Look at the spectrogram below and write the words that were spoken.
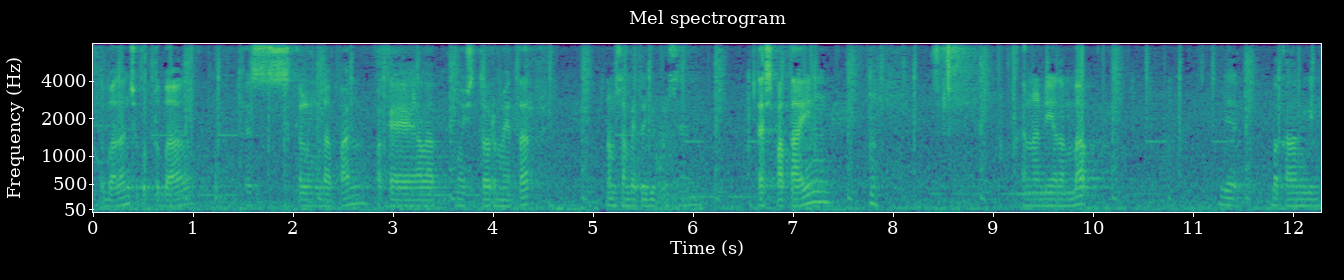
Ketebalan cukup tebal. Tes kelembapan pakai alat moisture meter. 6 sampai 7 persen. Tes patahin. Hmm, karena dia lembab dia bakalan gini.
